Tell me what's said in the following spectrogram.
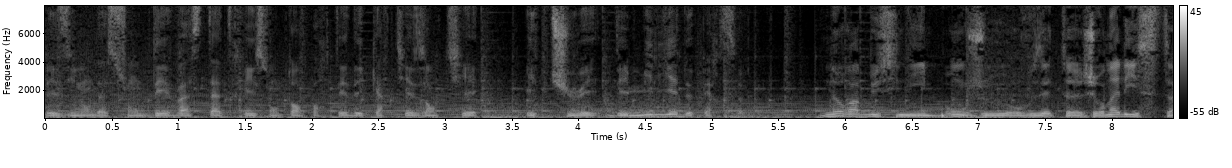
Les inondations dévastatrices ont emporté des quartiers entiers et tué des milliers de personnes. Nora Bussini, bonjour. Vous êtes journaliste.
